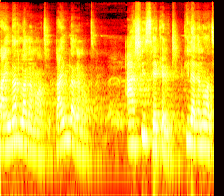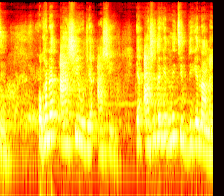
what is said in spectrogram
টাইমার লাগানো আছে টাইম লাগানো আছে। আশি সেকেন্ড কি লাগানো আছে? ওখানে আশি উঠে আশি। এ আশি থেকে নিচের দিকে নামে।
